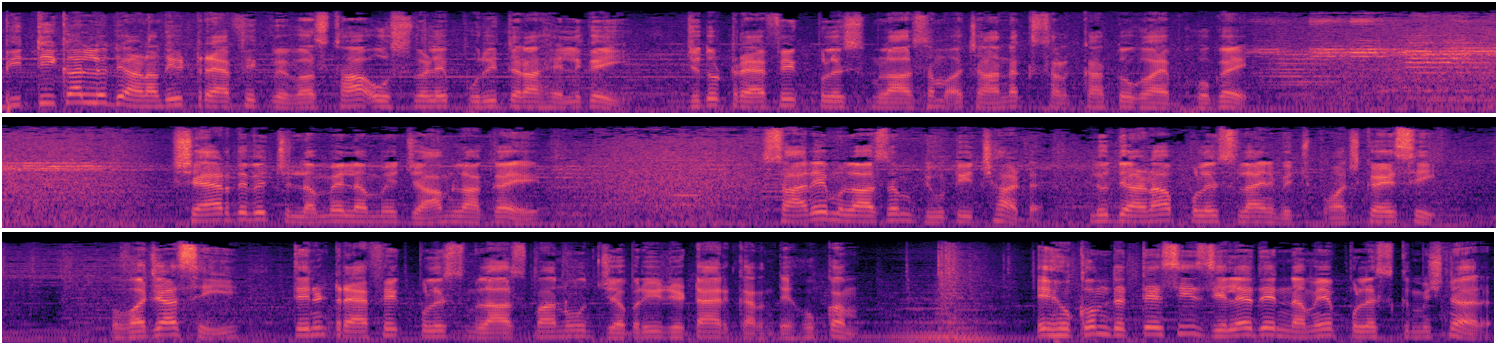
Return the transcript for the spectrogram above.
ਬੀਤੀ ਕੱਲ੍ਹ ਲੁਧਿਆਣਾ ਦੀ ਟ੍ਰੈਫਿਕ ਵਿਵਸਥਾ ਉਸ ਵੇਲੇ ਪੂਰੀ ਤਰ੍ਹਾਂ ਹਿੱਲ ਗਈ, ਜਦੋਂ ਟ੍ਰੈਫਿਕ ਪੁਲਿਸ ਮੁਲਾਜ਼ਮ ਅਚਾਨਕ ਸੜਕਾਂ ਤੋਂ ਗਾਇਬ ਹੋ ਗਏ। ਸ਼ਹਿਰ ਦੇ ਵਿੱਚ ਲੰਮੇ-ਲੰਮੇ ਜਾਮ ਲੱਗ ਗਏ। ਸਾਰੇ ਮੁਲਾਜ਼ਮ ਡਿਊਟੀ ਛੱਡ ਲੁਧਿਆਣਾ ਪੁਲਿਸ ਲਾਈਨ ਵਿੱਚ ਪਹੁੰਚ ਗਏ ਸੀ। ਵਜ੍ਹਾ ਸੀ ਤਿੰਨ ਟ੍ਰੈਫਿਕ ਪੁਲਿਸ ਮੁਲਾਜ਼ਮਾਂ ਨੂੰ ਜਬਰੀ ਰਿਟਾਇਰ ਕਰਨ ਦੇ ਹੁਕਮ। ਇਹ ਹੁਕਮ ਦਿੱਤੇ ਸੀ ਜ਼ਿਲ੍ਹੇ ਦੇ ਨਵੇਂ ਪੁਲਿਸ ਕਮਿਸ਼ਨਰ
